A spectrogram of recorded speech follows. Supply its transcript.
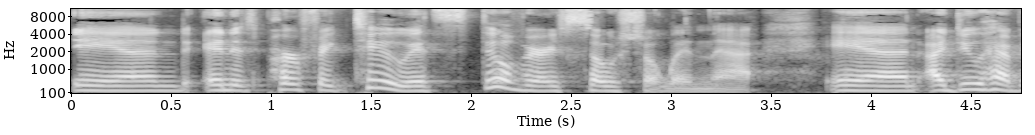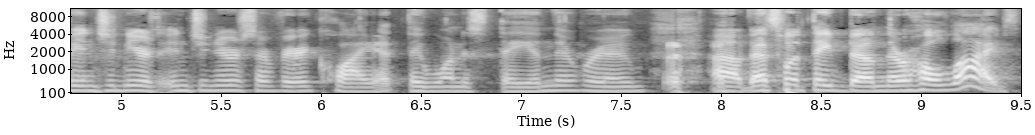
and and it's perfect too. It's still very social in that. And I do have engineers. Engineers are very quiet. They want to stay in their room. Uh, that's what they've done their whole lives.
